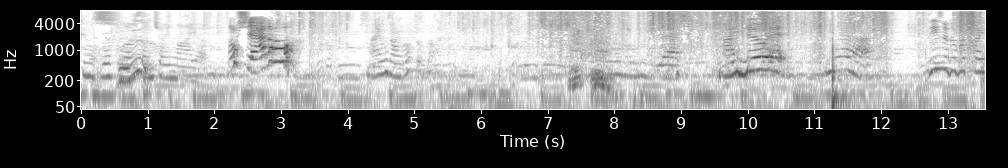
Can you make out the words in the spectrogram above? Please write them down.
To Brooke Love Ooh. Sunshine Maya. No shadow! Maya was on both of them. yes. I knew it! Yeah. These are the books I, I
